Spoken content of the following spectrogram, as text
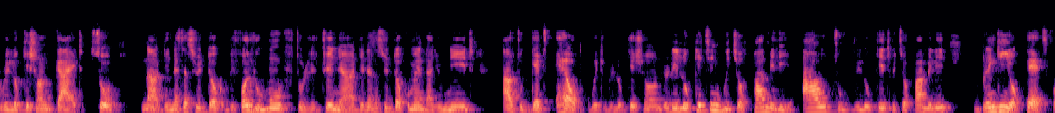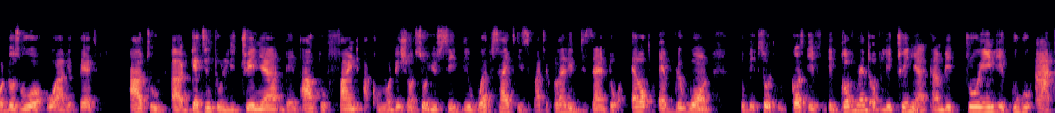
relocation guide. So now the necessary doc, before you move to Lithuania, the necessary document that you need how to get help with relocation, relocating with your family, how to relocate with your family, bringing your pets for those who, who have a pet, how to uh, get into Lithuania, then how to find accommodation. So you see, the website is particularly designed to help everyone to be, so because if the government of Lithuania can be throwing a Google ad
